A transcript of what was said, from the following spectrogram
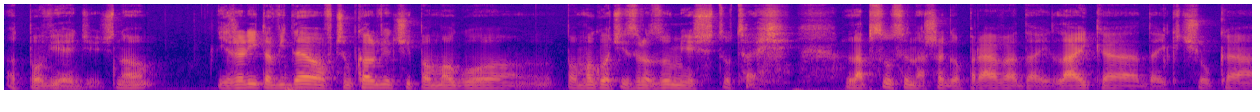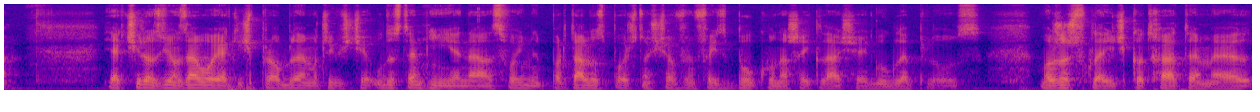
odpowiedzieć. No, jeżeli to wideo w czymkolwiek Ci pomogło, pomogło Ci zrozumieć tutaj lapsusy naszego prawa, daj lajka, daj kciuka. Jak Ci rozwiązało jakiś problem, oczywiście udostępnij je na swoim portalu społecznościowym, Facebooku, naszej klasie, Google+. Możesz wkleić kod HTML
